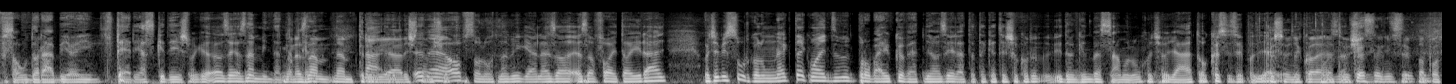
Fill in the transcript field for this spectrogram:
szaudarábiai terjeszkedés, meg azért ez nem minden. Igen, ez nem, nem triviális. Nem ne, abszolút nem, igen, ez a, ez a fajta irány. Hogyha mi szurkolunk nektek, majd próbáljuk követni az életeteket, és akkor időnként beszámolunk, hogy hogy álltok. Köszönjük szépen, hogy Köszönjük a lehetőséget. Köszönjük szép napot.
